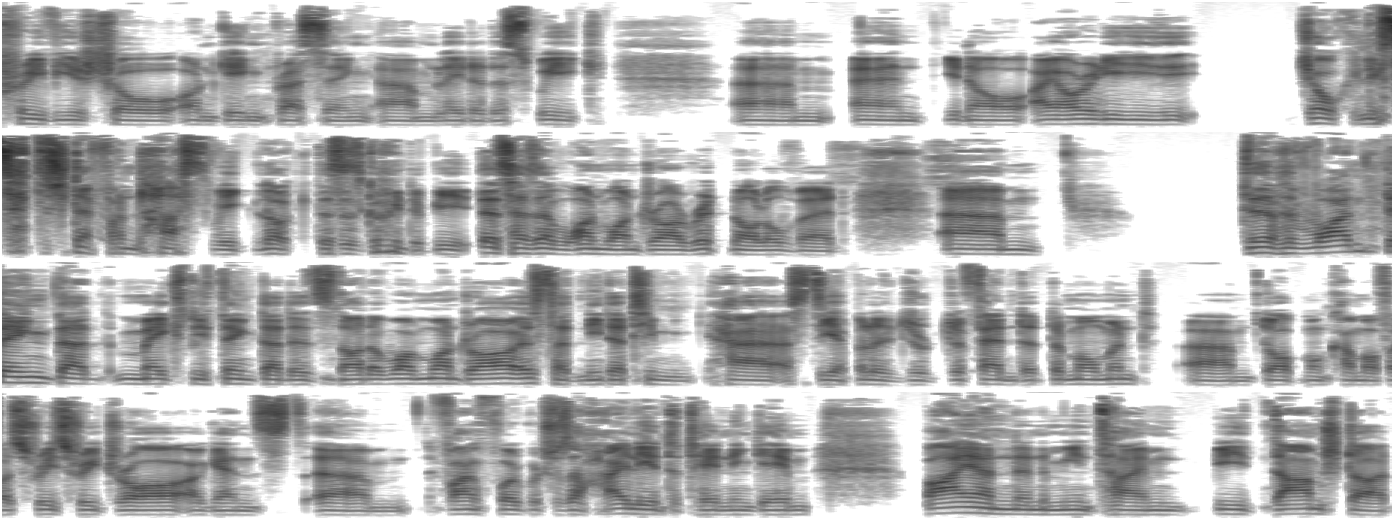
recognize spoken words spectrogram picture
preview show on gegenpressing um, later this week. Um, and you know, I already jokingly said to Stefan last week, look, this is going to be, this has a 1-1 draw written all over it. The one thing that makes me think that it's not a 1-1 draw is that neither team has the ability to defend at the moment. Um, Dortmund come off a 3-3 draw against um, Frankfurt, which was a highly entertaining game. Bayern, in the meantime, beat Darmstadt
